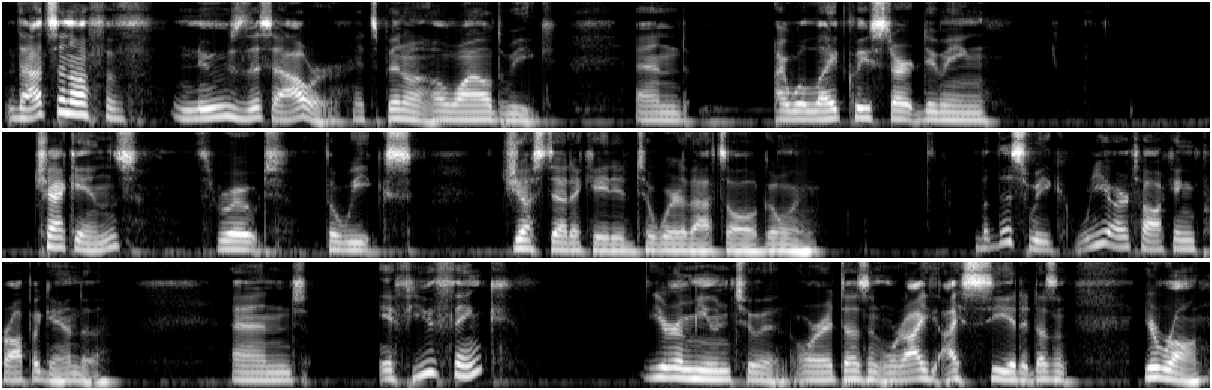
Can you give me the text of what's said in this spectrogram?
that's enough of news this hour. It's been a, a wild week. And I will likely start doing check ins throughout the weeks just dedicated to where that's all going. But this week, we are talking propaganda. And if you think you're immune to it or it doesn't work, I, I see it, it doesn't, you're wrong.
